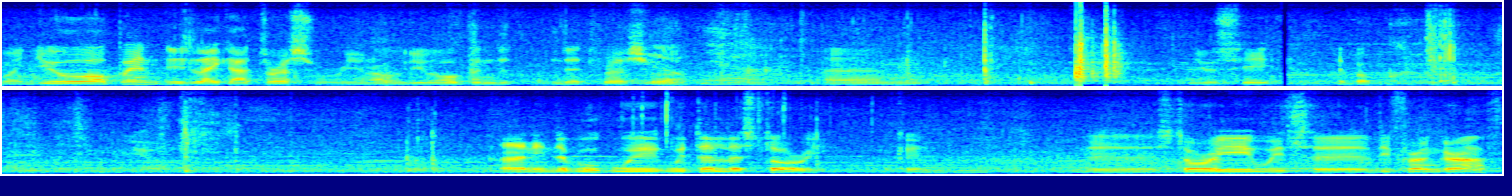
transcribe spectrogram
When you open, it's like a treasure, you know? You open the, the treasure Yeah. Yeah. and you see the book. And in the book, we, we tell the story, okay? The story with a different graph.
